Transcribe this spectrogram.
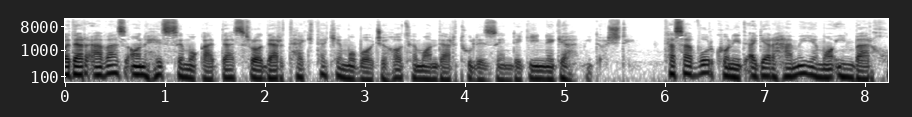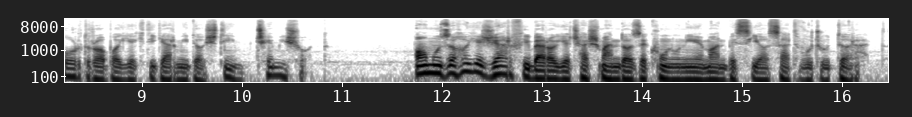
و در عوض آن حس مقدس را در تک تک مواجهاتمان در طول زندگی نگه می داشتیم. تصور کنید اگر همه ما این برخورد را با یکدیگر می داشتیم چه می شد؟ آموزه های جرفی برای چشمانداز کنونیمان به سیاست وجود دارد.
